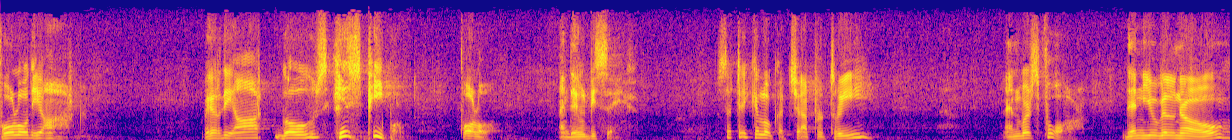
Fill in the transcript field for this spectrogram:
Follow the ark. Where the ark goes, his people follow, and they will be saved. So take a look at chapter 3 and verse 4. Then you will know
